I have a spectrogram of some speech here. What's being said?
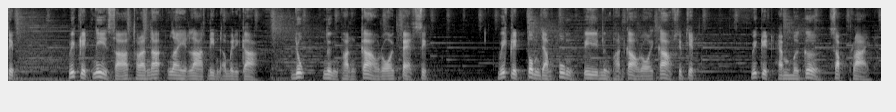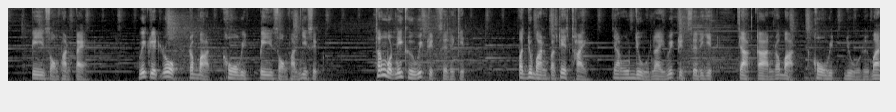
1930 วิกฤตหนี้สาธารณะในลาตินอเมริกา ยุค 1980 วิกฤตต้มยำกุ้งปี 1997 วิกฤตแฮมเบอร์เกอร์ซัพพลายปี 2008 วิกฤตโรคระบาดโควิด ปี 2020 ทั้งหมดนี้คือวิกฤตเศรษฐกิจ ปัจจุบันประเทศไทยยังอยู่ในวิกฤตเศรษฐกิจจากการระบาดโควิดอยู่หรือไม่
